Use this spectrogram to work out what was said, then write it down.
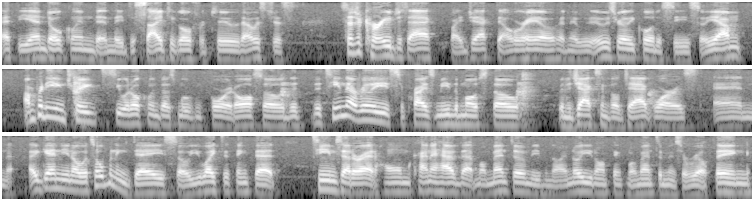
at the end, Oakland, and they decide to go for two. That was just such a courageous act by Jack Del Rio, and it, it was really cool to see. So yeah, I'm I'm pretty intrigued to see what Oakland does moving forward. Also, the the team that really surprised me the most though were the Jacksonville Jaguars, and again, you know, it's opening day, so you like to think that teams that are at home kind of have that momentum, even though I know you don't think momentum is a real thing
